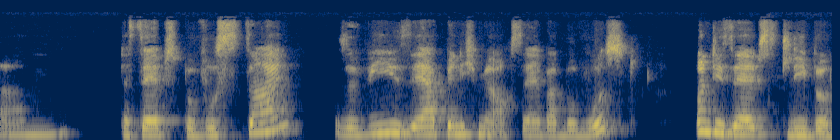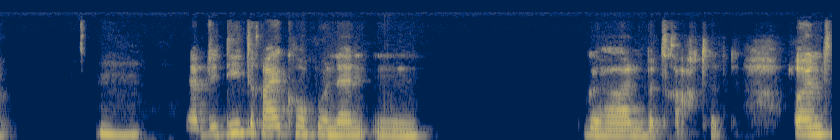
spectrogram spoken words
ähm, das Selbstbewusstsein, also wie sehr bin ich mir auch selber bewusst und die Selbstliebe. Mhm. Die drei Komponenten gehören betrachtet. Und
